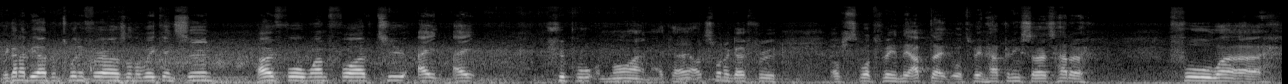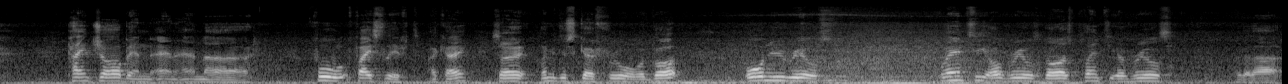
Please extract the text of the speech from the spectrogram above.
They're going to be open 24 hours on the weekend soon. 0415 triple nine. Okay, I just want to go through of what's been the update, what's been happening. So it's had a full uh, paint job and and, and uh, full facelift. Okay, so let me just go through what we've got. All new reels, plenty of reels, guys. Plenty of reels. Look at that,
